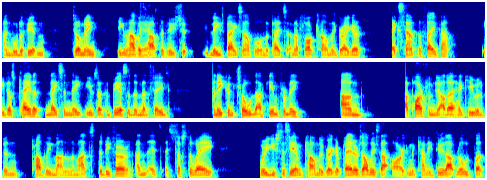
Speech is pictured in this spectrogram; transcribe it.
and motivating. Do you know what I mean? You can have a yeah. captain who sh- leads by example on the pitch, and I thought Cal McGregor exemplified that. He just played it nice and neat. He was at the base of the midfield, and he controlled that game for me. And apart from Jota, I think he would have been probably man of the match, to be fair. And it's, it's just the way we're used to seeing Cal McGregor play. There's always that argument, can he do that role? But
